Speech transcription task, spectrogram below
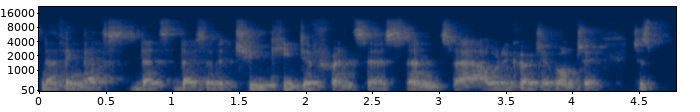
And I think that's that's those are the two key differences. And uh, I would encourage everyone to just,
